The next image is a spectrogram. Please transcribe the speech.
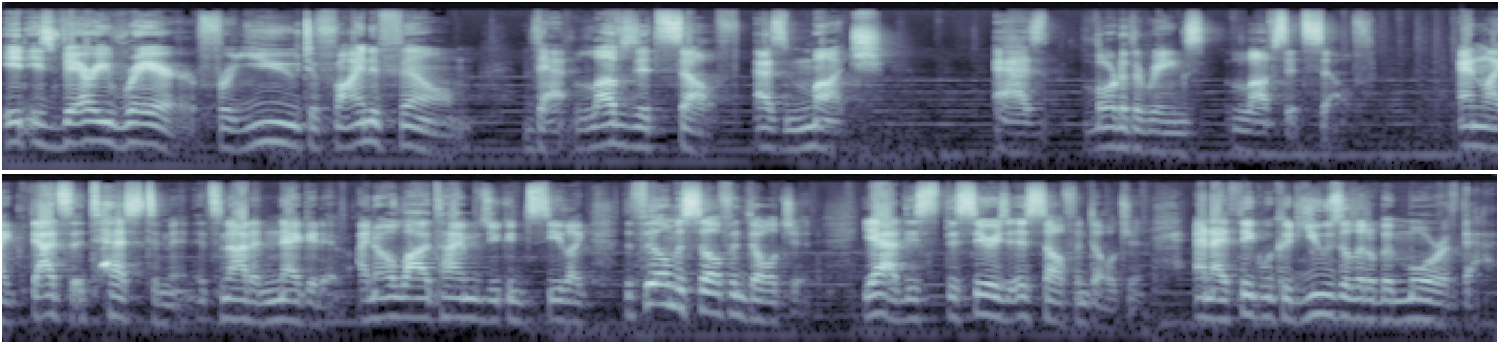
It is very rare for you to find a film that loves itself as much as Lord of the Rings loves itself. And like that's a testament. It's not a negative. I know a lot of times you can see like the film is self-indulgent. Yeah, this this series is self-indulgent, and I think we could use a little bit more of that,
